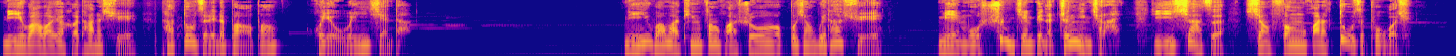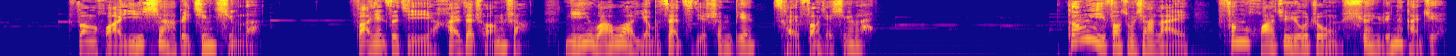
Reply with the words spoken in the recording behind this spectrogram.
泥娃娃要喝他的血，他肚子里的宝宝会有危险的。泥娃娃听芳华说不想喂他血，面目瞬间变得狰狞起来，一下子向芳华的肚子扑过去。芳华一下被惊醒了，发现自己还在床上，泥娃娃也不在自己身边，才放下心来。刚一放松下来，芳华就有种眩晕的感觉。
